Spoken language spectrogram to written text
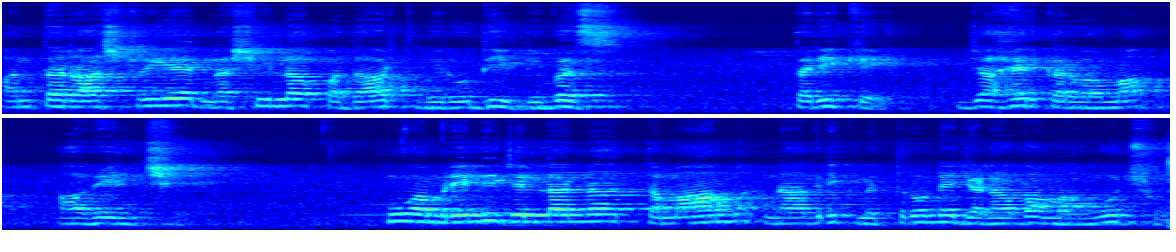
આંતરરાષ્ટ્રીય નશીલા પદાર્થ વિરોધી દિવસ તરીકે જાહેર કરવામાં આવેલ છે. હું અમરેલી જિલ્લાના તમામ નાગરિક મિત્રોને જણાવવા માંગુ છું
